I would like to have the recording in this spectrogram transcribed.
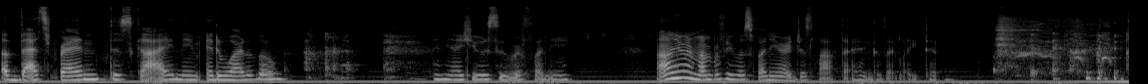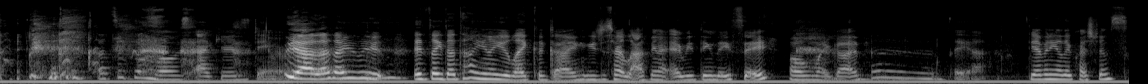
a best friend, this guy named Eduardo. And yeah, he was super funny. I don't even remember if he was funny or I just laughed at him because I liked him. That's like the most accurate statement. Yeah, that's actually it's like that's how you know you like a guy. You just start laughing at everything they say. Oh my god. Do But yeah, Do you have any other questions?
